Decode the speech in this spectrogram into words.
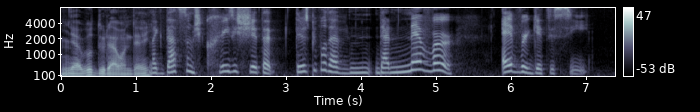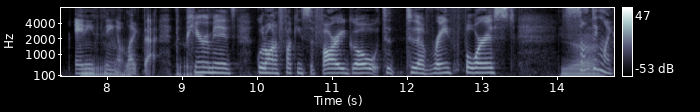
yeah, we'll do that one day. like that's some sh- crazy shit that there's people that have n- that never ever get to see anything like that. The pyramids go on a fucking safari go to to the rainforest something like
